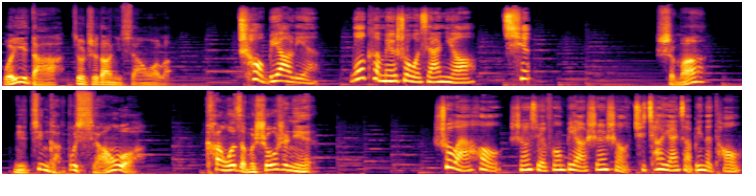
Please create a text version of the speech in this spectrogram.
我一打就知道你想我了。臭不要脸！我可没说我想你哦，切！什么？你竟敢不想我？看我怎么收拾你！说完后，沈雪峰便要伸手去敲杨小兵的头，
